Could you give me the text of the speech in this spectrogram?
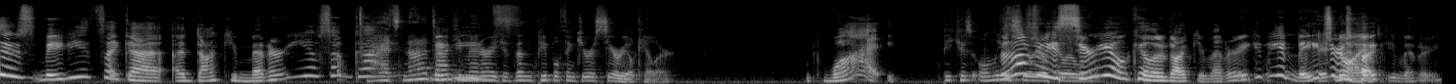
there's maybe it's like a a documentary of some Ah, kind. It's not a Maybe documentary because then people think you're a serial killer. Why? Because only It a doesn't have to be a serial killer documentary. It could be a nature no, I- documentary.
